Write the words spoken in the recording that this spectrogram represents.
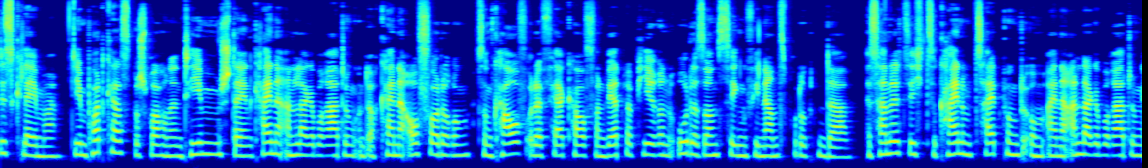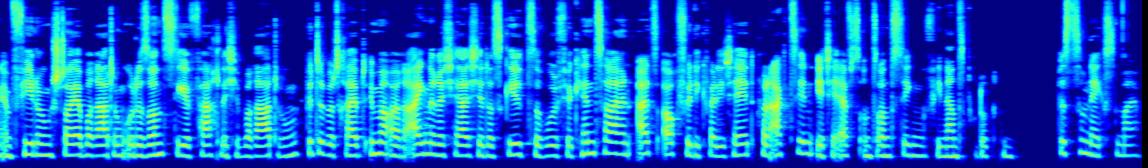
Disclaimer. Die im Podcast besprochenen Themen stellen keine Anlageberatung und auch keine Aufforderung zum Kauf oder Verkauf von Wertpapieren oder sonstigen Finanzprodukten dar. Es handelt sich zu keinem Zeitpunkt um eine Anlageberatung, Empfehlung, Steuerberatung oder sonstige fachliche Beratung. Bitte betreibt immer eure eigene Recherche. Das gilt sowohl für Kennzahlen als auch für die Qualität von Aktien, ETFs und sonstigen Finanzprodukten. Bis zum nächsten Mal.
